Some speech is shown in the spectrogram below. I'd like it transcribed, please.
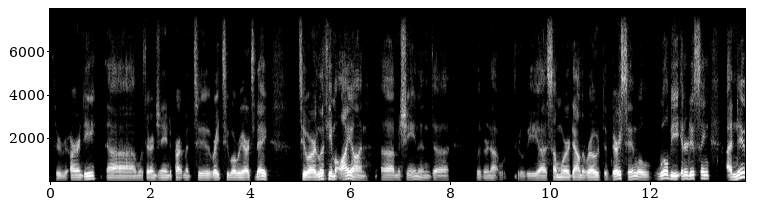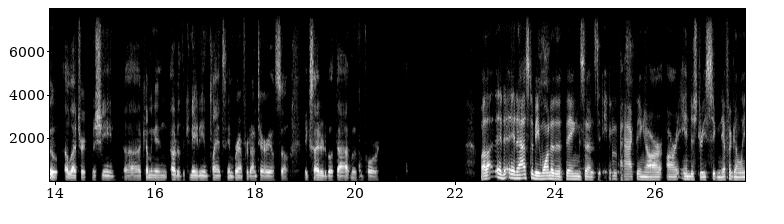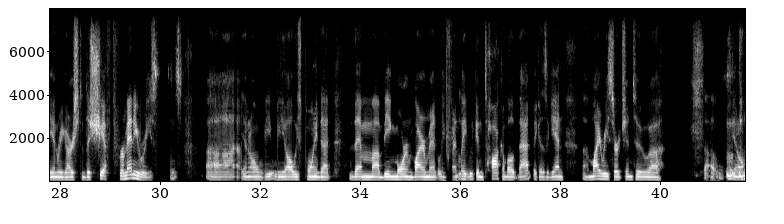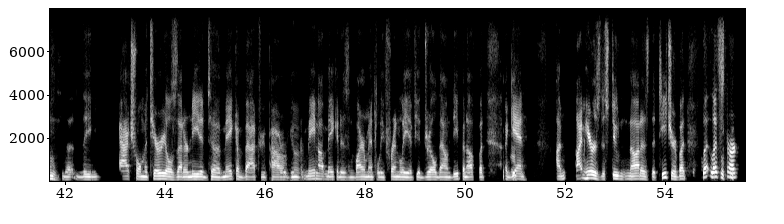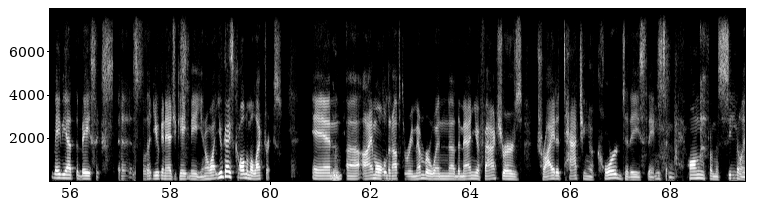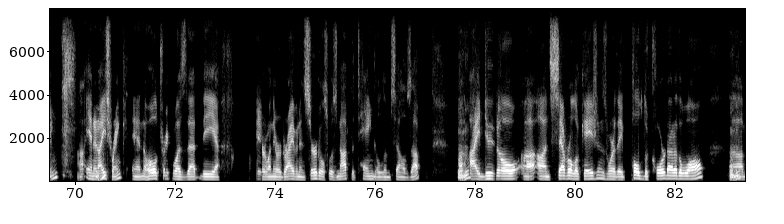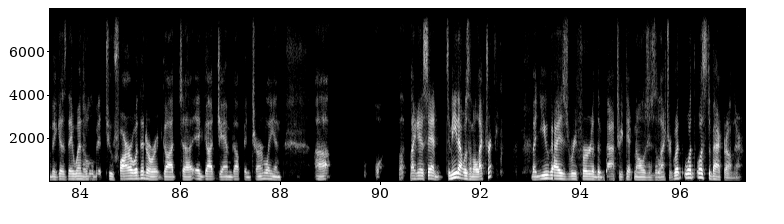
through R&D with our engineering department to right to where we are today to our lithium ion uh, machine and uh, believe it or not, it'll be uh, somewhere down the road very soon. We'll we'll be introducing a new electric machine uh, coming in out of the Canadian plant in Brantford, Ontario. So excited about that moving forward. Well, it, it has to be one of the things that's impacting our, our industry significantly in regards to the shift for many reasons. Uh, you know, we, we always point at them uh, being more environmentally friendly. We can talk about that because again, uh, my research into uh, uh you know the the actual materials that are needed to make a battery powered unit may not make it as environmentally friendly if you drill down deep enough. But mm-hmm. again, I'm I'm here as the student, not as the teacher. But let, let's start maybe at the basics uh, so that you can educate me. You know what? You guys call them electrics. And mm-hmm. uh, I'm old enough to remember when uh, the manufacturers tried attaching a cord to these things and hung from the ceiling uh, in an mm-hmm. ice rink. And the whole trick was that the uh, when they were driving in circles was not to tangle themselves up. Uh, mm-hmm. I do know uh, on several occasions where they pulled the cord out of the wall. Mm-hmm. because they went a little bit too far with it, or it got it got jammed up internally, and like I said, to me that was an electric. but you guys refer to the battery technology as electric. What, what what's the background there?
